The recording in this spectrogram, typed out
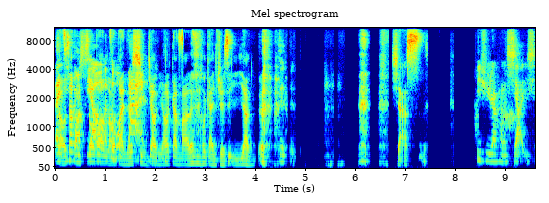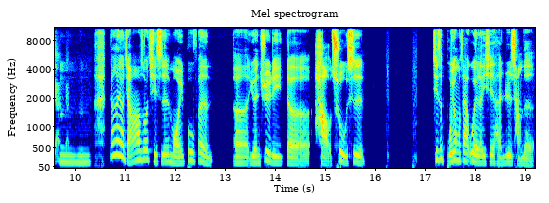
早上一收到老板的信叫你要干嘛的那种感觉是一样的。对对，吓死！必须让他吓一下。嗯，刚刚有讲到说，其实某一部分呃远距离的好处是。其实不用再为了一些很日常的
